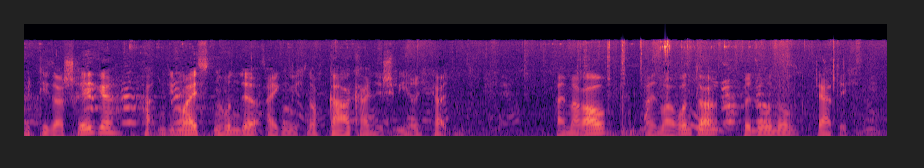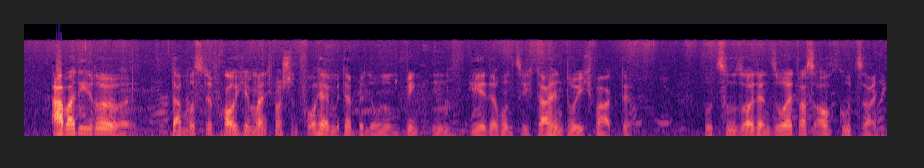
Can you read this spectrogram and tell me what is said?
Mit dieser Schräge hatten die meisten Hunde eigentlich noch gar keine Schwierigkeiten. Einmal rauf, einmal runter, Belohnung, fertig. Aber die Röhre, da musste Frauchen manchmal schon vorher mit der Belohnung winken, ehe der Hund sich dahin durchwagte. Wozu soll denn so etwas auch gut sein?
